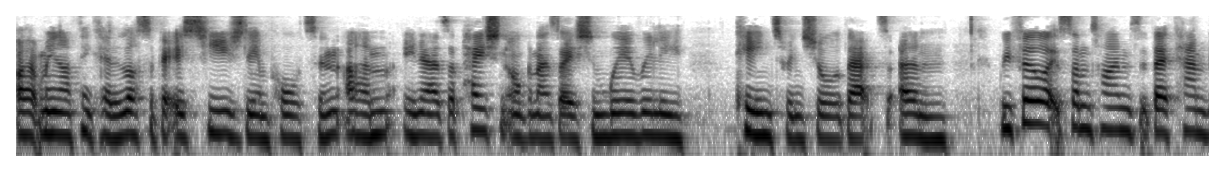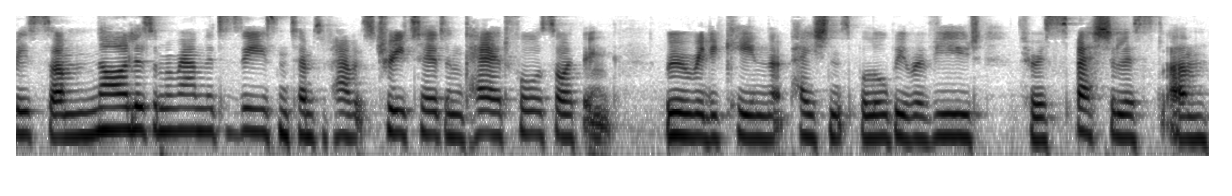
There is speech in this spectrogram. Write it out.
I mean, I think a lot of it is hugely important. Um, you know, as a patient organisation, we're really keen to ensure that um, we feel like sometimes that there can be some nihilism around the disease in terms of how it's treated and cared for. So I think we were really keen that patients will all be reviewed through a specialist um,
